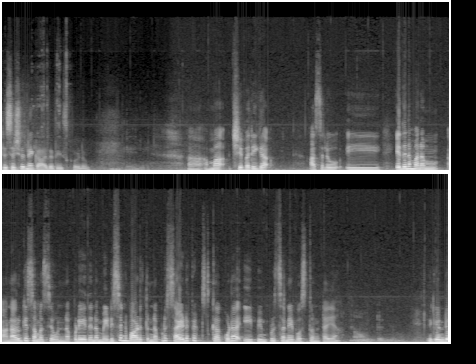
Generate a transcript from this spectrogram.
డెసిషనే కాదు తీసుకోవడం. అమ్మ చివరిగా అసలు ఈ ఏదైనా మనం అనారోగ్య సమస్య ఉన్నప్పుడు ఏదైనా మెడిసిన్ వాడుతున్నప్పుడు సైడ్ ఎఫెక్ట్స్గా కూడా ఈ పింపుల్స్ అనేవి వస్తుంటాయా? ఎందుకంటే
